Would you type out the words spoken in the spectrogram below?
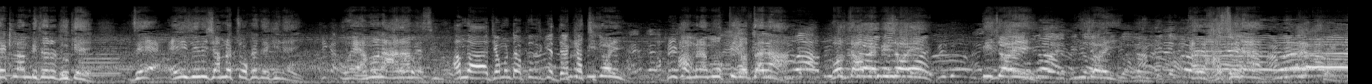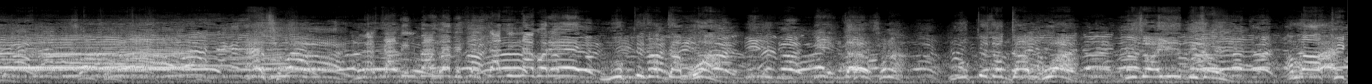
দেখলাম ভিতরে ঢুকে যে এই জিনিস আমরা চোখে দেখি নাই। ও এমন আরামে ছিল। আমরা যেমনটা আপনাদেরকে দেখাচ্ছি। বিজয়ী। আমরা মুক্তিযোদ্ধা না। বলতে হবে বিজয়ী বিজয়ী। বিজয়ী আর হাসিনা স্বাধীন বাংলাদেশের স্বাধীন নাগরিক মুক্তিযোদ্ধা ভুয়া। শোনা, মুক্তিযোদ্ধা ভুয়া। বিজয়ী বিজয়ী। আমরা ঠিক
